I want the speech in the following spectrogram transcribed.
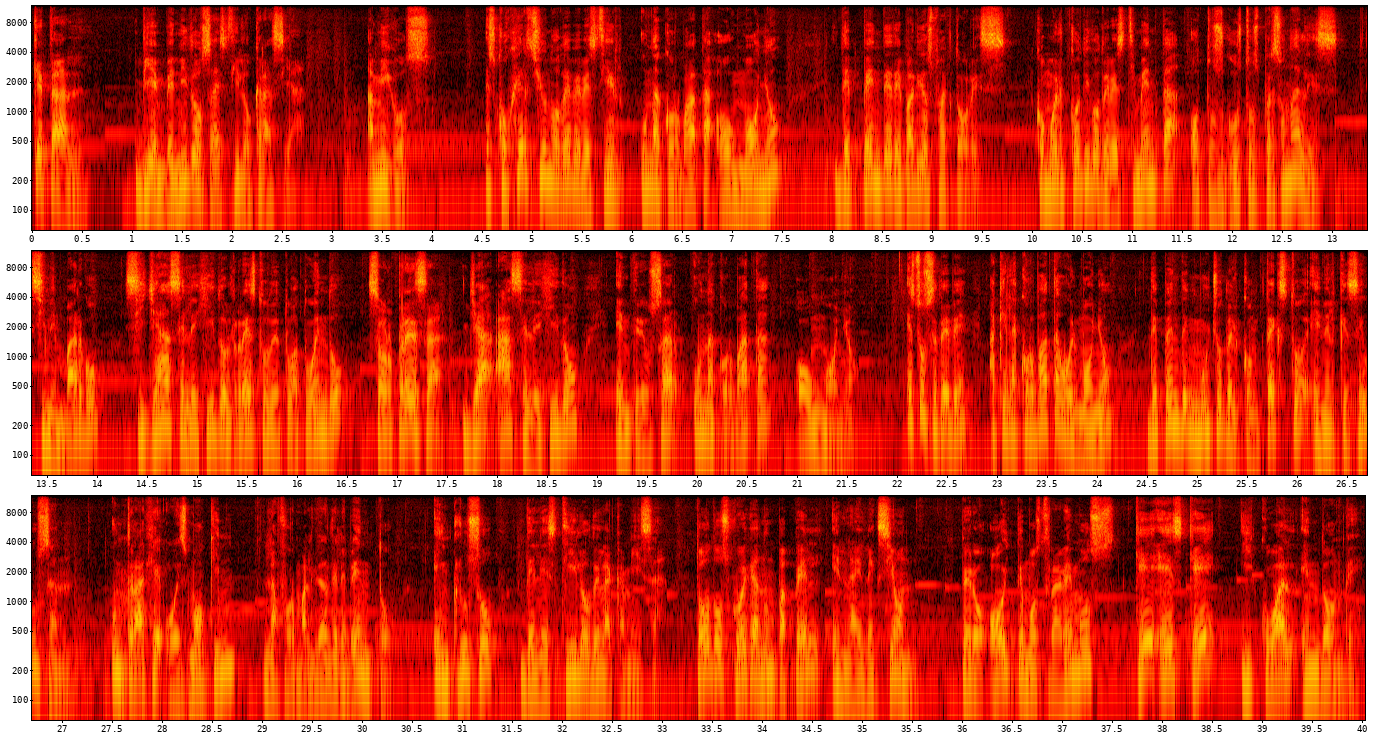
¿Qué tal? Bienvenidos a Estilocracia. Amigos, escoger si uno debe vestir una corbata o un moño depende de varios factores, como el código de vestimenta o tus gustos personales. Sin embargo, si ya has elegido el resto de tu atuendo, sorpresa, ya has elegido entre usar una corbata o un moño. Esto se debe a que la corbata o el moño dependen mucho del contexto en el que se usan. Un traje o smoking, la formalidad del evento e incluso del estilo de la camisa. Todos juegan un papel en la elección, pero hoy te mostraremos qué es qué y cuál en dónde.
